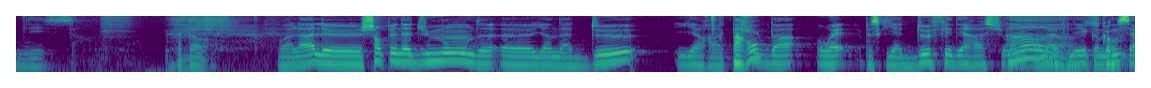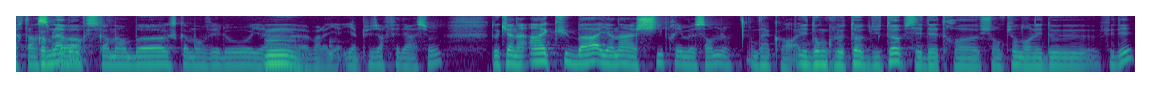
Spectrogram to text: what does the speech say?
Nice. J'adore. Voilà, le championnat du monde, euh, il y en a deux. Il y aura Par an Cuba, ouais, parce qu'il y a deux fédérations Ah, en apnée, comme, comme- dans certains comme sports, la boxe. comme en boxe, comme en vélo. Il y a, Hmm. euh, voilà, il y a- il y, a plusieurs fédérations. Donc il y en a un à Cuba, il y en a un à Chypre, il me semble. D'accord. Et donc le top du top, c'est d'être euh, champion dans les deux fédés?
